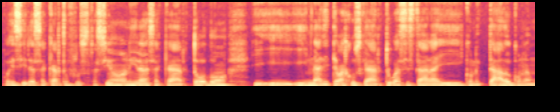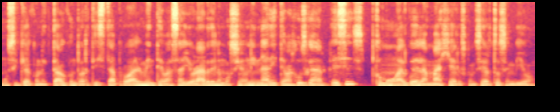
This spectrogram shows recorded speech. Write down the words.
puedes ir a sacar tu frustración, ir a sacar todo y, nadie te va a juzgar. Tú vas a estar ahí conectado con la música, conectado con tu artista, probablemente vas a llorar de la emoción y nadie te va a juzgar. Ese es como algo de la magia de los conciertos en vivo.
